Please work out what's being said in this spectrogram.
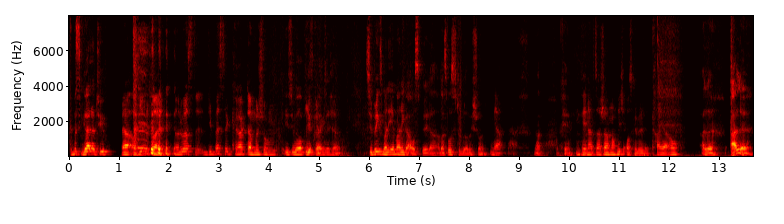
Du bist ein geiler Typ. Ja, auf jeden Fall. Also du hast die beste Charaktermischung. Die es überhaupt gibt eigentlich, ja. Ist übrigens mein ehemaliger Ausbilder, aber das wusstest du, glaube ich, schon. Ja. Ja, okay. Und wen hat Sascha noch nicht ausgebildet? Kraja auch. Alle. Alle.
